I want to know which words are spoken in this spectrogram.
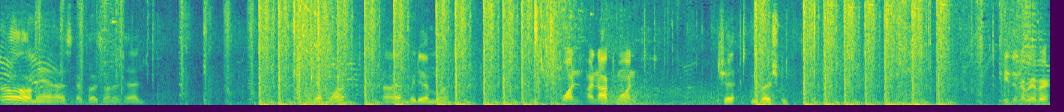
Oh man, that was so close on his head. We have more? Oh, yep, we do have more. One. I knocked one. Shit, I'm pushing. He's in the river.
